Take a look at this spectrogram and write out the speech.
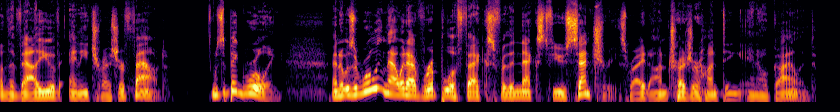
of the value of any treasure found. It was a big ruling. And it was a ruling that would have ripple effects for the next few centuries, right, on treasure hunting in Oak Island.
